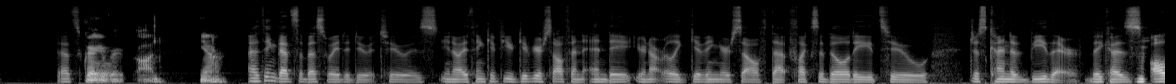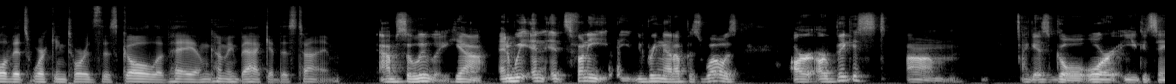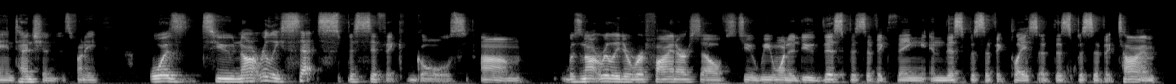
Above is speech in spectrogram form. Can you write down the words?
That's cool. very very broad. Yeah. I think that's the best way to do it too. Is you know I think if you give yourself an end date, you're not really giving yourself that flexibility to just kind of be there because mm-hmm. all of it's working towards this goal of hey I'm coming back at this time. Absolutely, yeah. And we and it's funny you bring that up as well. Is our our biggest um, I guess, goal, or you could say intention. It's funny. was to not really set specific goals. Um, was not really to refine ourselves to we want to do this specific thing in this specific place at this specific time.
